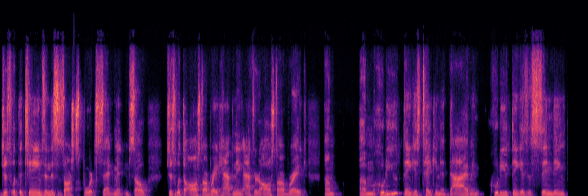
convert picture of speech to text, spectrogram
just with the teams, and this is our sports segment, and so just with the All Star break happening after the All Star break, um, um, who do you think is taking a dive, and who do you think is ascending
